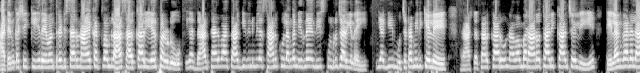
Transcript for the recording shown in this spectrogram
అటెన్క సిక్కి రేవంత్ రెడ్డి సార్ నాయకత్వంలో సర్కారు ఏర్పడుడు. ఇక దాని తర్వాత గిదిని మీద సానుకూలంగా నిర్ణయం తీసుకుంటూ జరిగినాయి. ఇక ఈ ముచ్చట మీదకెళ్ళే రాష్ట్ర సర్కారు నవంబర్ ఆరో తారీఖు కాంచెల్లి తెలంగాణలో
